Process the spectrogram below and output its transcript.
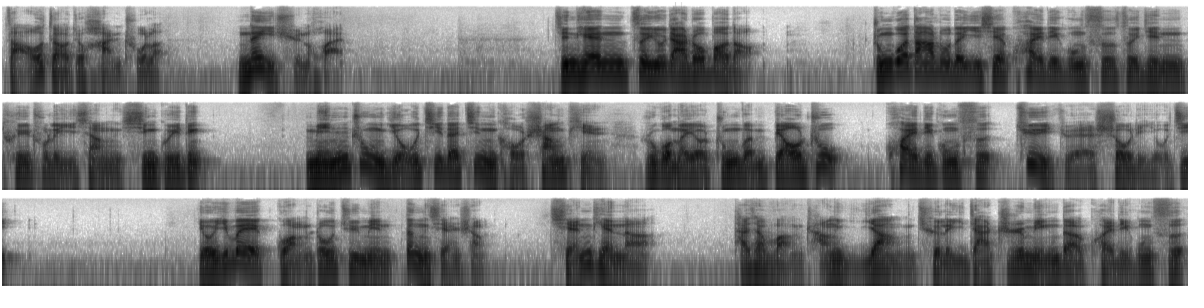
早早就喊出了内循环。今天，自由亚洲报道。中国大陆的一些快递公司最近推出了一项新规定：民众邮寄的进口商品如果没有中文标注，快递公司拒绝受理邮寄。有一位广州居民邓先生，前天呢，他像往常一样去了一家知名的快递公司，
